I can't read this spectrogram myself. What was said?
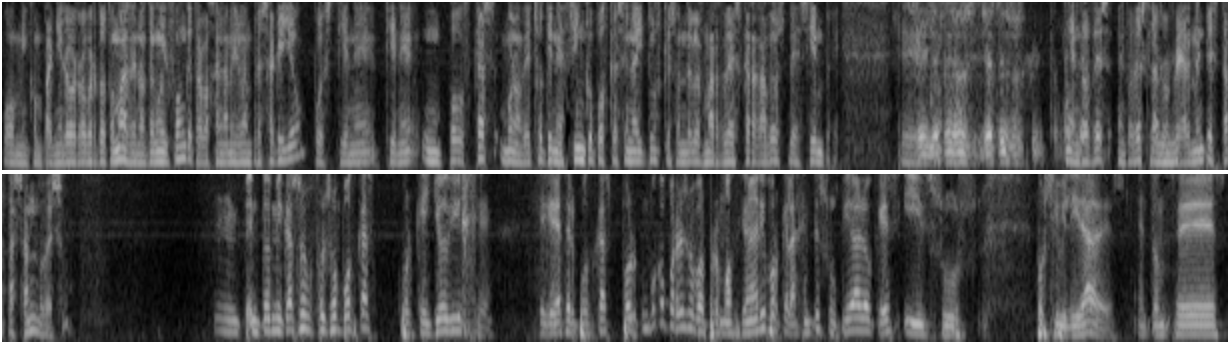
O mi compañero Roberto Tomás de No Tengo iPhone, que trabaja en la misma empresa que yo, pues tiene, tiene un podcast, bueno, de hecho tiene cinco podcasts en iTunes que son de los más descargados de siempre. Eh, sí, yo estoy, yo estoy suscrito. Entonces, entonces, claro, mm. realmente está pasando eso. En mi caso son podcast porque yo dije que quería hacer podcast por, un poco por eso, por promocionar y porque la gente supiera lo que es y sus posibilidades. Entonces,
